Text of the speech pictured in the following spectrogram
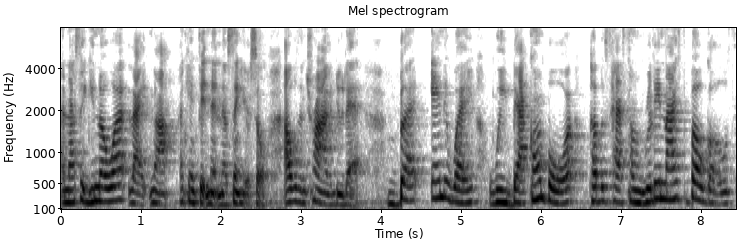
And I said, you know what? Like, nah, I can't fit nothing else in here. So I wasn't trying to do that. But anyway, we back on board. Publix has some really nice BOGOs,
